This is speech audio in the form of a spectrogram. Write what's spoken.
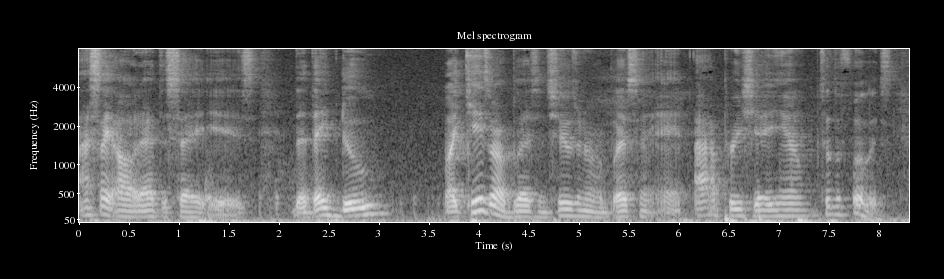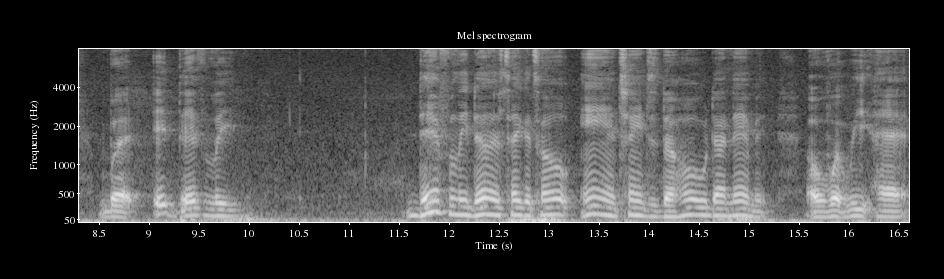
I say all that to say is that they do. Like kids are a blessing, children are a blessing, and I appreciate him to the fullest. But it definitely definitely does take a toll and changes the whole dynamic of what we had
